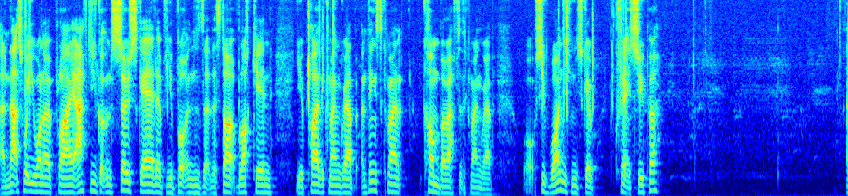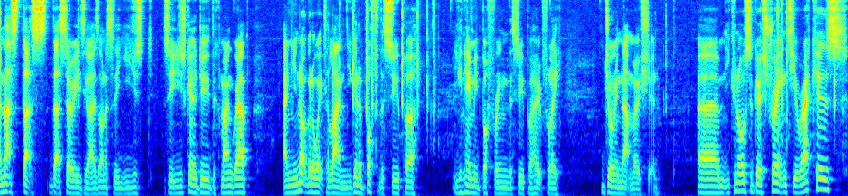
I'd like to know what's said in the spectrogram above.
And that's what you want to apply after you've got them so scared of your buttons that they start blocking. You apply the command grab and things to command combo after the command grab. Well, super one, you can just go create super. And that's that's that's so easy, guys. Honestly, you just so you're just gonna do the command grab, and you're not gonna wait to land. You're gonna buffer the super. You can hear me buffering the super, hopefully, during that motion. Um, you can also go straight into your rekkas,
